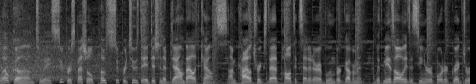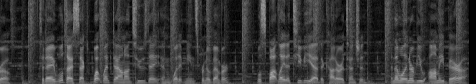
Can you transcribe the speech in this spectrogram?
Welcome to a super special post Super Tuesday edition of Down Ballot Counts. I'm Kyle Trigstad, politics editor at Bloomberg Government. With me, as always, is senior reporter Greg Giroux. Today, we'll dissect what went down on Tuesday and what it means for November. We'll spotlight a TV ad that caught our attention. And then we'll interview Ami Bera,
